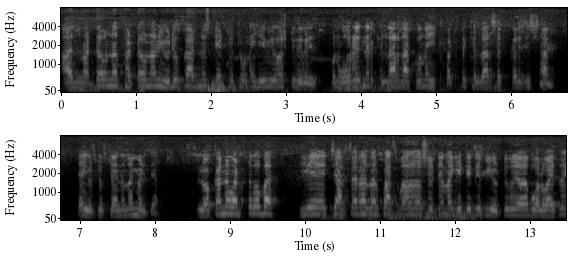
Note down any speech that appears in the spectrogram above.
नटवणं थटवणं आणि व्हिडिओ काढणं स्टेटस ठेवणं ही गोष्ट वेगळी. पण ओरिजिनल खिल्लार दाखवणं ही फक्त खिल्लार शेतकऱ्याची शान. त्या यूट्यूब चॅनलला मिळते लोकांना वाटतं बाबा हे चार चार हजार पाच पाच हजार शूटिंगला घेते ते यूट्यूबला बोलवायचं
